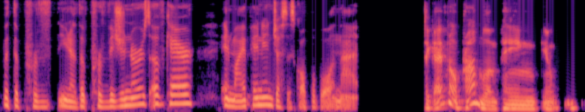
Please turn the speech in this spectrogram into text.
but the, prov- you know, the provisioners of care, in my opinion, just as culpable in that. Like, I have no problem paying, you know, you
